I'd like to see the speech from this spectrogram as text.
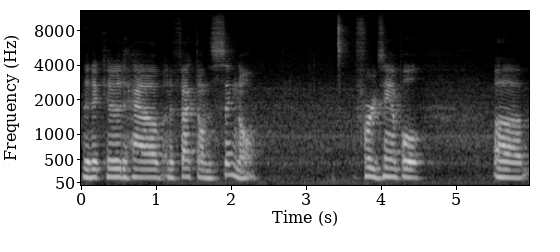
then it could have an effect on the signal. For example, uh,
